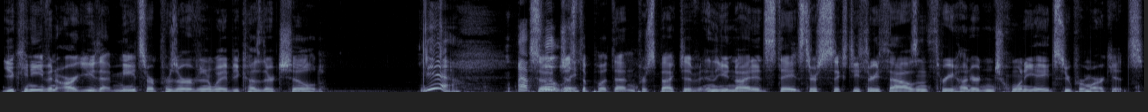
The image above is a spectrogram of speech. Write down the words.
you can even argue that meats are preserved in a way because they're chilled. Yeah. Absolutely. So just to put that in perspective, in the United States, there's 63,328 supermarkets.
